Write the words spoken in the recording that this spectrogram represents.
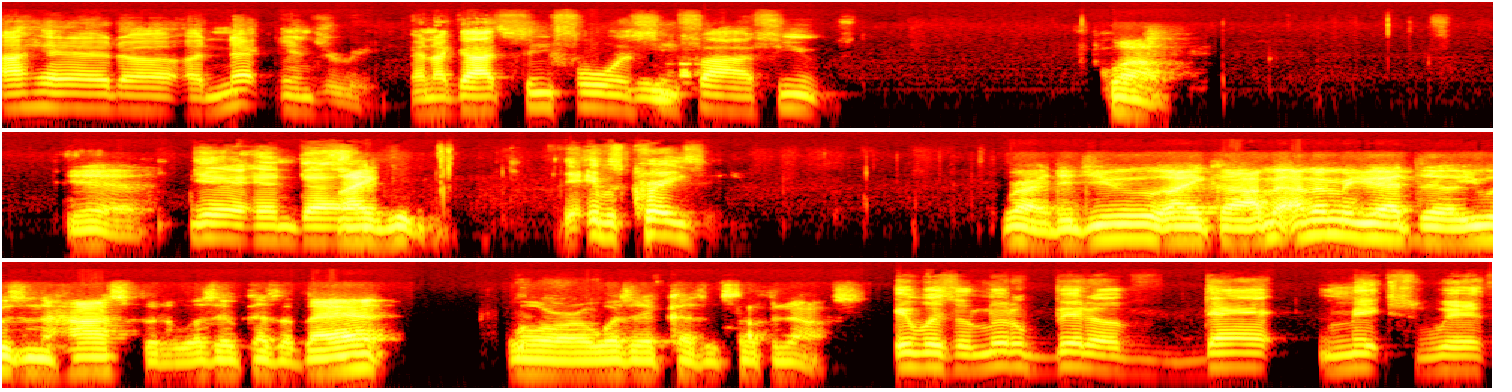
I had uh, a neck injury and I got C4 and C5 fused. Wow. Yeah. Yeah, and uh, like it was crazy. Right. Did you like? Uh, I remember you had the you was in the hospital. Was it because of that? or was it because of something else? It was a little bit of that mixed with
